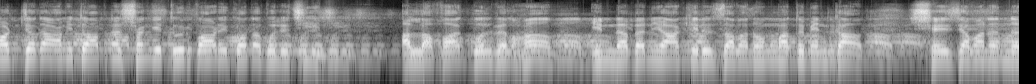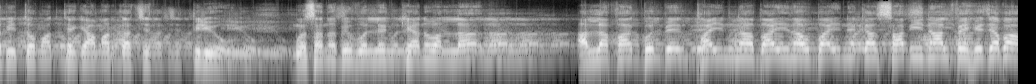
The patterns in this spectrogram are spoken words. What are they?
মর্যাদা? আমি তো আপনার সঙ্গে দূর পাহাড়ে কথা বলেছি। আল্লাহ পাক বলবেন হ্যাঁ ইন্না বানি আখির জামান উম্মাত মিনকা। সেই জামানের নবী তোমার থেকে আমার কাছে প্রিয়। মুসা নবী বললেন, কেন আল্লাহ? আল্লাহ পাক বলবেন, ফাইন্না বাইনা বাইনাকা সাবিন আলফে হেজাবা।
